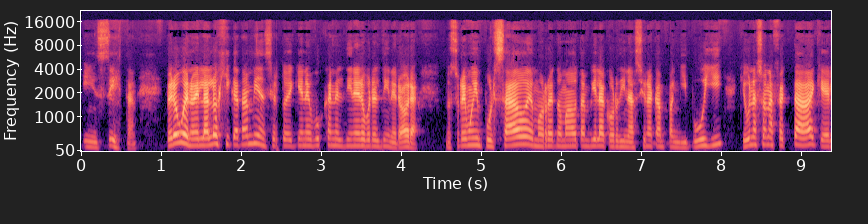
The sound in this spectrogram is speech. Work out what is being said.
insistan. Pero bueno, es la lógica también, ¿cierto?, de quienes buscan el dinero por el dinero. Ahora, nosotros hemos impulsado, hemos retomado también la coordinación acá en Panguipulli, que es una zona afectada, que es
